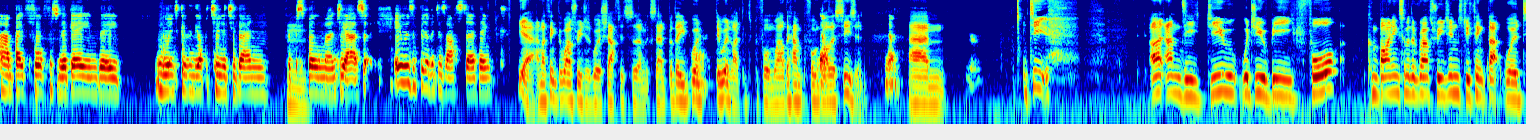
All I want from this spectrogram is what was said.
and by forfeiting the game, they weren't given the opportunity then for postponement. Yeah, so it was a bit of a disaster, I think. Yeah, and I think the Welsh regions were shafted to some extent, but they weren't they weren't likely to perform well. They haven't performed No. well this season. No. Um, do you, uh, Andy? Do you would you be for combining some of the Welsh regions? Do you think that would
